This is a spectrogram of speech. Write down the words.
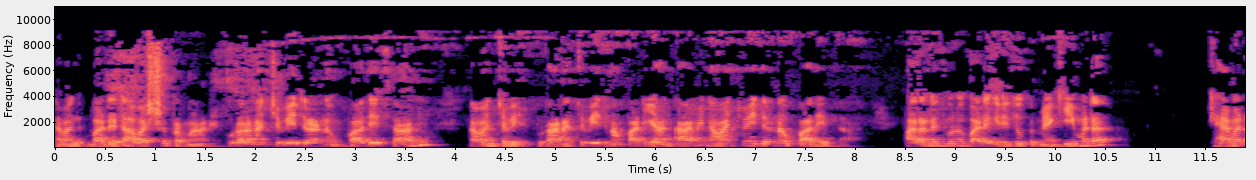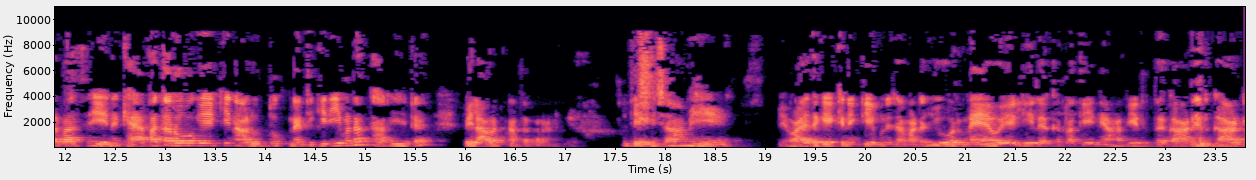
තමන් බඩට අවශ්‍ය ප්‍රමාණය පුරාණංච වේදනන උපාදේශාමි නවංච පුරාණංච වේදනම් පටියංකාමි නවංච වේදනන උපාදේශා පරණ ජීවන බඩගිනි දුක මැකීමට කැමරට පස්සේ එන කැපත රෝගය කියන අලුත් දුක් නැති කිරීමටත් හරියට වෙලාවට නැත කරන්න. ඒ නිසා මේ මේ වයදක කෙනෙක් කියපු නිසා මට යුවර් නෑ ඔය লীලා කරලා තියෙන හරියට ගාන ගාට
